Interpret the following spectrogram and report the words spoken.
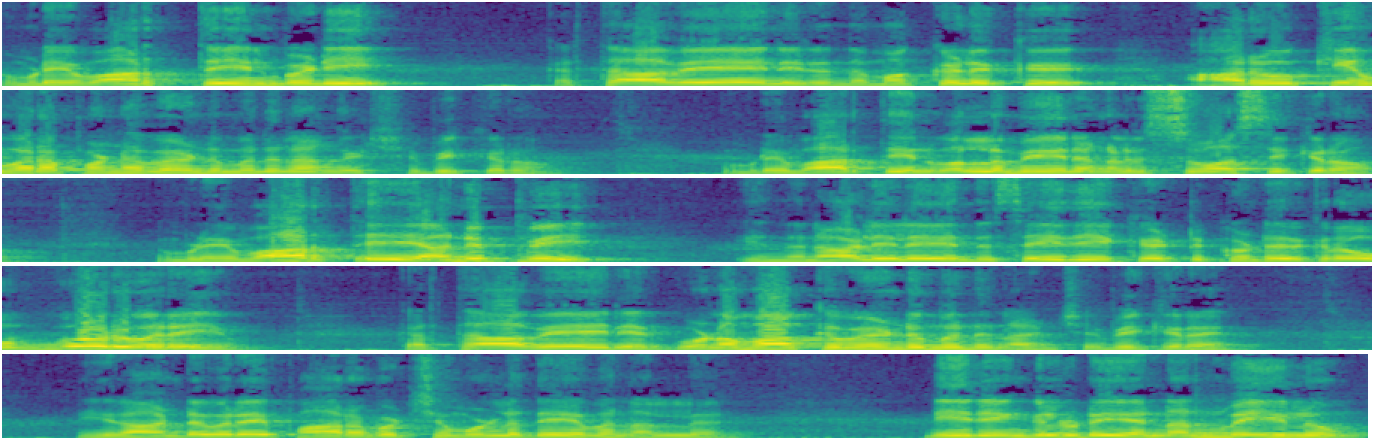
உம்முடைய வார்த்தையின்படி கர்த்தாவே இருந்த மக்களுக்கு ஆரோக்கியம் வர பண்ண வேண்டும் என்று நாங்கள் செபிக்கிறோம். உம்முடைய வார்த்தையின் வல்லமையை நாங்கள் விசுவாசிக்கிறோம். உம்முடைய வார்த்தையை அனுப்பி இந்த நாளிலே இந்த செய்தியை கேட்டுக்கொண்டிருக்கிற ஒவ்வொருவரையும் கர்த்தாவே நீர் குணமாக்க வேண்டும் என்று நான் செபிக்கிறேன். நீர் ஆண்டவரே பாரபட்சம் உள்ள தேவன் அல்ல. நீர் எங்களுடைய நன்மையிலும்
